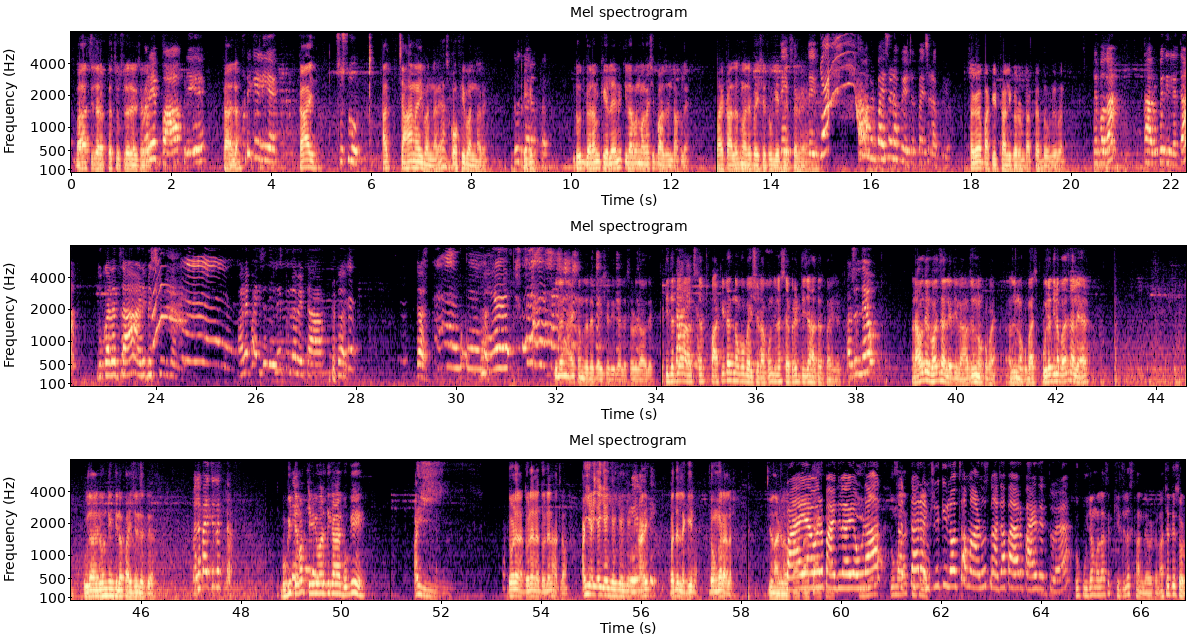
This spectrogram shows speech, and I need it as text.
बस तिचं रक्त चुचलं जाईल सगळं. अरे बाप रे काय आलं? कुठे केली आहे काय? सुसू. आज चहा नाही बनणार आहे आज कॉफी बनणार आहे. दूध ठीक आहे. दूध गरम केलंय मी तिला पण मगाशी भाजून टाकलंय. काय कालच माझे पैसे तू घेतलेस सगळे. आपण पैसे टाकू याच्यात पैसे टाकूया. सगळं पाकिट खाली करून टाकतात दोघे पण. हे बघा दहा रुपये दिले का दुकानात जा आणि बिस्किट घेऊन ये. अरे पैसे दिले तुला बेटा. धर. धर. तिला नाही समजत आहे पैसे दिलेले सोड जाऊ दे. तिथं. त्या पाकिटात नको पैसे टाकून तिला सेपरेट तिच्या हातात पाहिजेत. अजून देव? राहू दे बस झाले तिला अजून नको बाय अजून नको बस. पूजा तिला बस झाले यार. पूजा आय डोंट थिंक तिला पाहिजे येते मला पाहिजेलच ना. बुगी ते बघ टीव्ही वरती काय बुगी. आई. डोळ्याला डोळ्याला डोळ्याला हात लाव. आई आई आई आई आई आई अरे. बदललं गेलं. डोंगर आला. पायावर पाय दिला एवढा सत्तर. ऐंशी किलोचा माणूस माझ्या पायावर पाय देतोय. तू पूजा मला असं खिचलंच खांद्या बटन अच्छा ते सोड.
